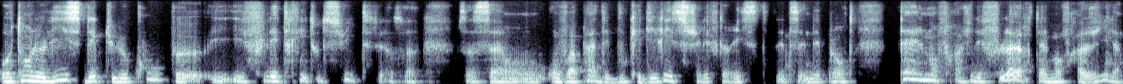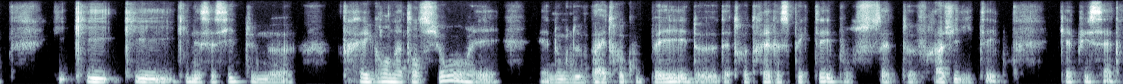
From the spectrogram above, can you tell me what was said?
Autant le lys, dès que tu le coupes, euh, il, flétrit tout de suite. Ça, on ne voit pas des bouquets d'iris chez les fleuristes. C'est des plantes tellement fragiles, des fleurs tellement fragiles qui, nécessitent une très grande attention et, et donc de ne pas être coupé, d'être très respecté pour cette fragilité qu'elle puisse être.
